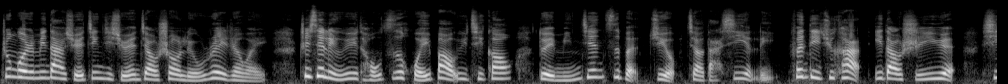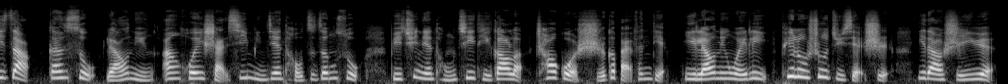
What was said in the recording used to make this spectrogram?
中国人民大学经济学院教授刘锐认为，这些领域投资回报预期高，对民间资本具有较大吸引力。分地区看，一到十一月，西藏。甘肃、辽宁、安徽、陕西民间投资增速比去年同期提高了超过十个百分点。以辽宁为例，披露数据显示，一到十一月，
